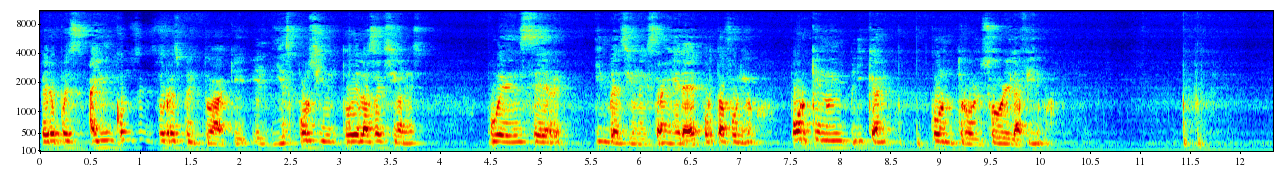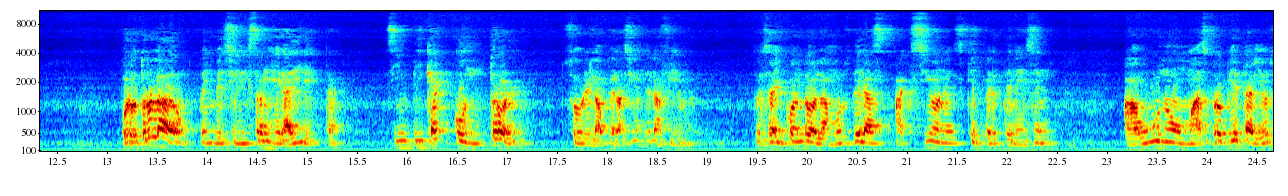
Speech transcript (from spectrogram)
pero pues hay un consenso respecto a que el 10% de las acciones pueden ser inversión extranjera de portafolio porque no implican control sobre la firma. Por otro lado, la inversión extranjera directa sí implica control sobre la operación de la firma. Entonces ahí cuando hablamos de las acciones que pertenecen a uno o más propietarios,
